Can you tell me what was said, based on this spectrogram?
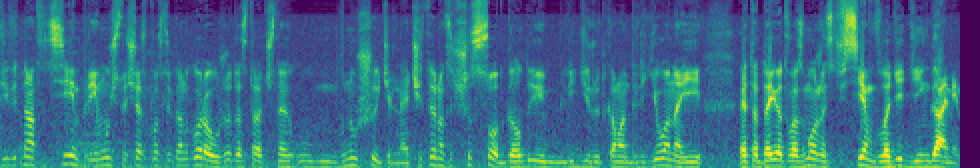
Ну, 19-7, преимущество сейчас после Конгора уже достаточно внушительное. 14-600 gold'ы лидирует команда Легиона, и это дает возможность всем владеть деньгами.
